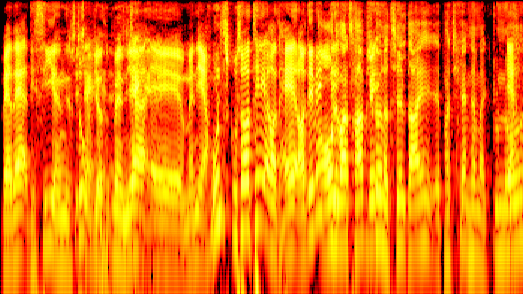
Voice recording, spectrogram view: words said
hvad det er, de siger inde i studiet. Men ja, øh, men ja, hun skulle så til at tale, og det er vigtigt. Og det var 30 Men- sekunder til dig, øh, praktikant Henrik. Du nåede. Ja.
